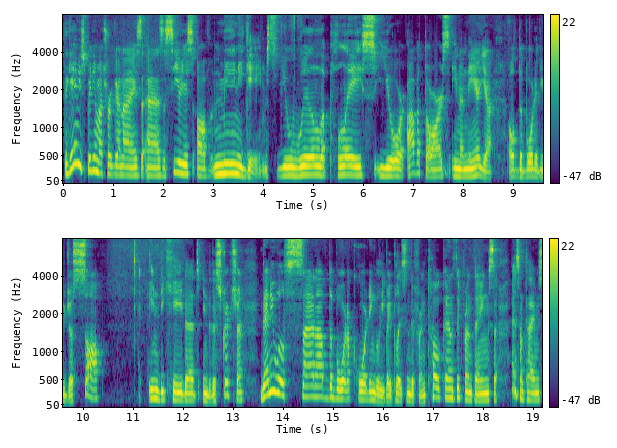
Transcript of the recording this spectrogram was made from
The game is pretty much organized as a series of mini games. You will place your avatars in an area of the board that you just saw indicated in the description. Then you will set up the board accordingly by placing different tokens, different things, and sometimes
